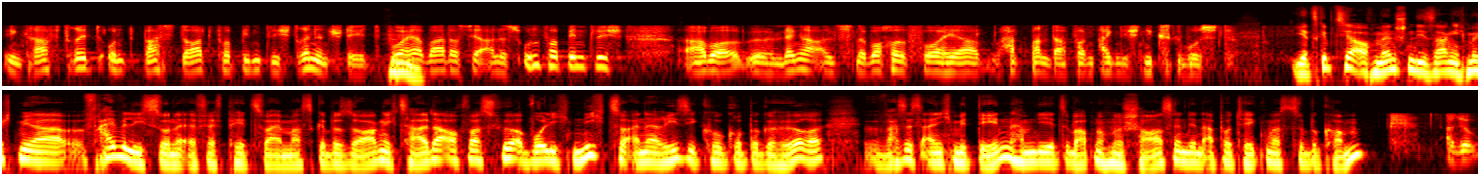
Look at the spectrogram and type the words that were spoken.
in Kraft tritt und was dort verbindlich drinnen steht. Hm. Vorher war das ja alles unverbindlich, aber äh, länger als eine Woche vorher hat man davon eigentlich nichts gewusst. Jetzt gibt es ja auch Menschen, die sagen, ich möchte mir freiwillig so eine FFP2-Maske besorgen. Ich zahle da auch was für, obwohl ich nicht zu einer Risikogruppe gehöre. Was ist eigentlich mit denen? Haben die jetzt überhaupt noch eine Chance, in den Apotheken was zu bekommen? Also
